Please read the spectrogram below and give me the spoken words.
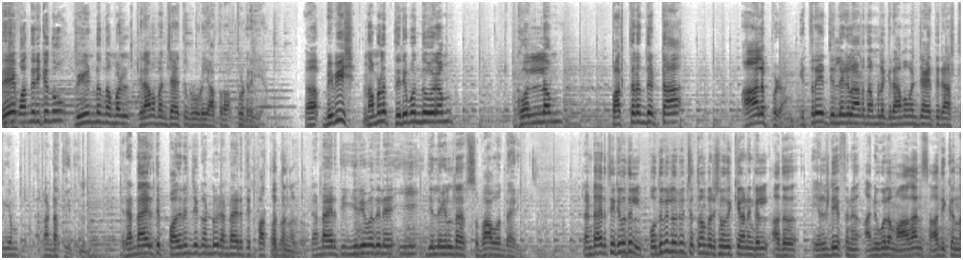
ദേ വന്നിരിക്കുന്നു. വീണ്ടും നമ്മൾ ഗ്രാമപഞ്ചായത്തുകളോട് യാത്ര തുടരുകയാണ്. ബിബീഷ് നമ്മൾ തിരുവനന്തപുരം കൊല്ലം പത്തനംതിട്ട ആലപ്പുഴ. ഇത്രയും ജില്ലകളാണ് നമ്മൾ ഗ്രാമപഞ്ചായത്ത് രാഷ്ട്രീയം കണ്ടെത്തിയത്. രണ്ടായിരത്തി പതിനഞ്ചും കണ്ടു രണ്ടായിരത്തി പത്തൊന്നും കണ്ടു. രണ്ടായിരത്തി ഇരുപതിലെ ഈ ജില്ലകളുടെ സ്വഭാവം എന്തായിരിക്കും? രണ്ടായിരത്തി ഇരുപതിൽ പൊതുവിൽ ഒരു ചിത്രം പരിശോധിക്കുകയാണെങ്കിൽ അത് എൽ ഡി എഫിന് അനുകൂലമാകാൻ സാധിക്കുന്ന?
